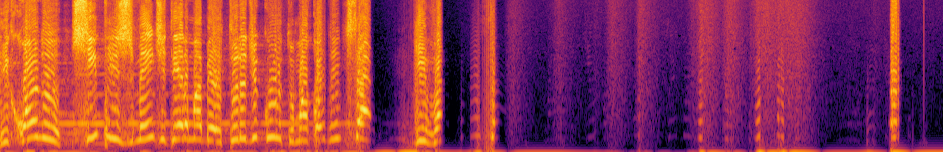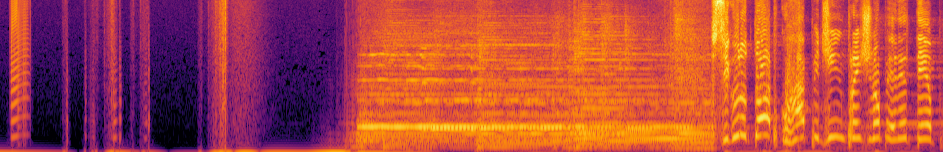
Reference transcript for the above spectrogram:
E quando simplesmente ter uma abertura de culto, uma coisa a gente sabe que vai Segundo tópico, rapidinho para a gente não perder tempo.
